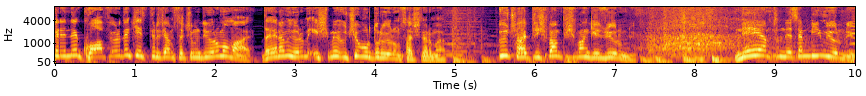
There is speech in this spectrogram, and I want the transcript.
seferinde kuaförde kestireceğim saçımı diyorum ama dayanamıyorum eşime üçe vurduruyorum saçlarımı. Üç ay pişman pişman geziyorum diyor. Ne yaptım desem bilmiyorum diyor.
